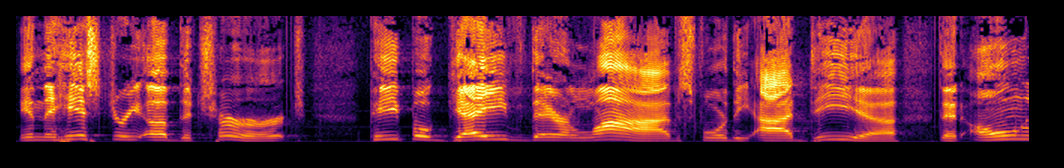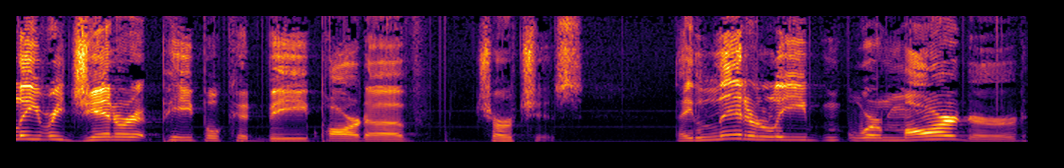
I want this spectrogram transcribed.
In the history of the church, people gave their lives for the idea that only regenerate people could be part of churches. They literally were martyred.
